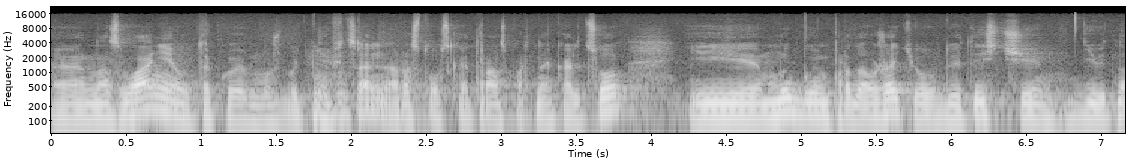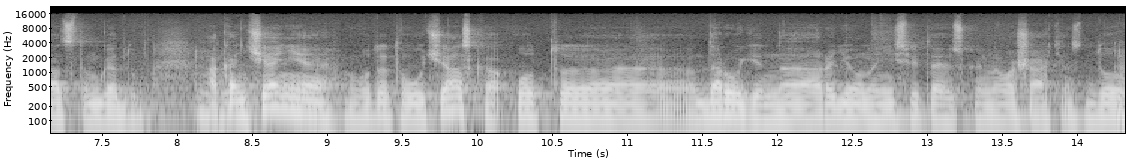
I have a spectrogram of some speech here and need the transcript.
э, название, вот такое, может быть, неофициальное, Ростовское транспортное кольцо, и мы будем продолжать его в 2019 году. Окончание вот этого участка от э, дороги на Родиона Несветаевскую и Новошахтинск до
